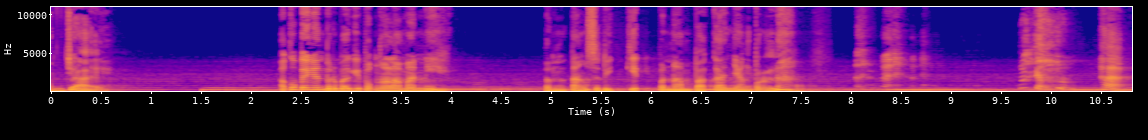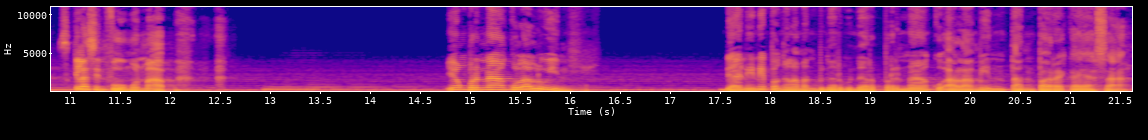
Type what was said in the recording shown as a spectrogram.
Anjay. Aku pengen berbagi pengalaman nih tentang sedikit penampakan yang pernah Ha, sekilas info, mohon maaf. Yang pernah aku laluin. Dan ini pengalaman benar-benar pernah aku alamin tanpa rekayasa.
